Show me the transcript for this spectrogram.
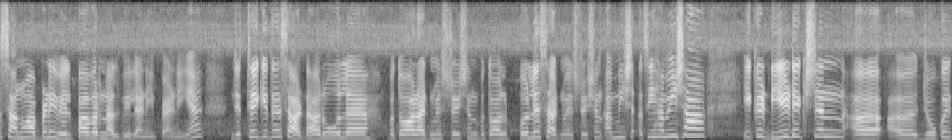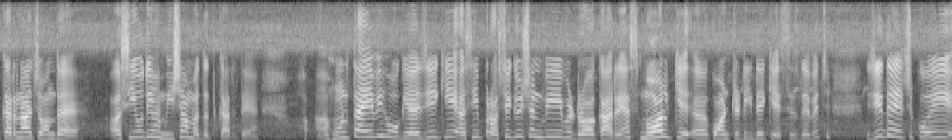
ਸਾਨੂੰ ਆਪਣੀ ਵਿਲ ਪਾਵਰ ਨਾਲ ਵੀ ਲੈਣੀ ਪੈਣੀ ਹੈ। ਜਿੱਥੇ ਕਿਤੇ ਸਾਡਾ ਰੋਲ ਹੈ, ਬਤੌਰ ਐਡਮਿਨਿਸਟ੍ਰੇਸ਼ਨ ਬਤੌਰ ਪੁਲਿਸ ਐਡਮਿਨਿਸਟ੍ਰੇਸ਼ਨ ਹਮੇਸ਼ਾ ਅਸੀਂ ਹਮੇਸ਼ਾ ਇੱਕ ਡੀ ਐਡਿਕਸ਼ਨ ਜੋ ਕੋਈ ਕਰਨਾ ਚਾਹੁੰਦਾ ਹੈ, ਅਸੀਂ ਉਹਦੀ ਹਮੇਸ਼ਾ ਮਦਦ ਕਰਦੇ ਹਾਂ। ਹੁਣ ਤਾਂ ਇਹ ਵੀ ਹੋ ਗਿਆ ਜੀ ਕਿ ਅਸੀਂ ਪ੍ਰੋਸੀਕਿਊਸ਼ਨ ਵੀ ਵਿਡਰਾ ਕਰ ਰਹੇ ਹਾਂ ਸਮਾਲ ਕੁਆਂਟੀਟੀ ਦੇ ਕੇਸਿਸ ਦੇ ਵਿੱਚ, ਜਿਹਦੇ ਵਿੱਚ ਕੋਈ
